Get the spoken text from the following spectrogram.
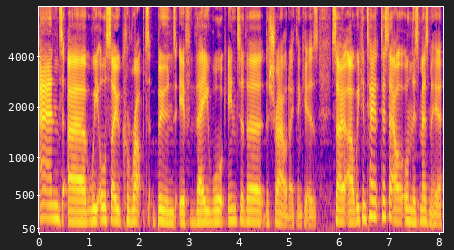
and uh, we also corrupt boons if they walk into the, the shroud, I think it is. So uh, we can test out on this Mesmer here.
